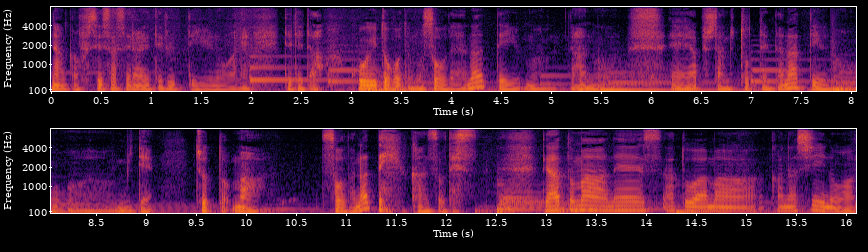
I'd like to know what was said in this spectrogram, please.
なんか伏せさせられてるっていうのがね出てたこういうとこでもそうだよなっていう、まああのえー、アップしたの撮ってんだなっていうのを見てちょっとまあそうだなっていう感想です。であとまあねあとはまあ悲しいのは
